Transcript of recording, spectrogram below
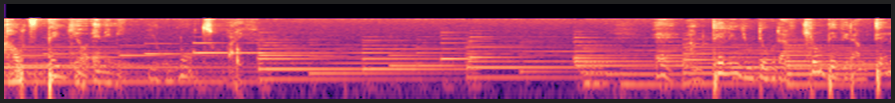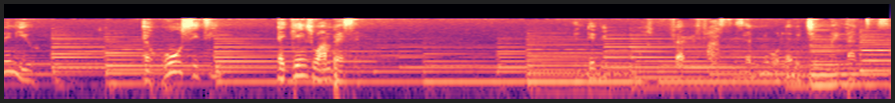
outthink your enemy, you will not survive. Whole city against one person. And David was very fast. He said, No, let me change my tactics.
